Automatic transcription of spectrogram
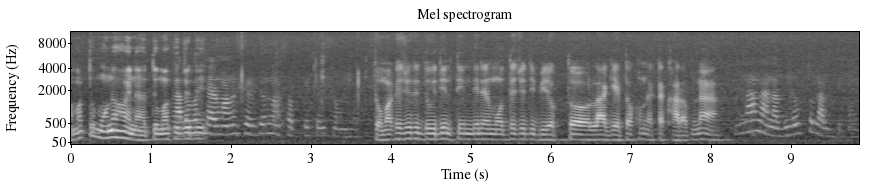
আমার তো মনে হয় না তোমাকে যদি মানুষের জন্য সবকিছুই সম্ভব। তোমাকে যদি দুই দিন তিন দিনের মধ্যে যদি বিরক্ত লাগে তখন একটা খারাপ না? না না না বিরক্ত লাগবে কেন?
